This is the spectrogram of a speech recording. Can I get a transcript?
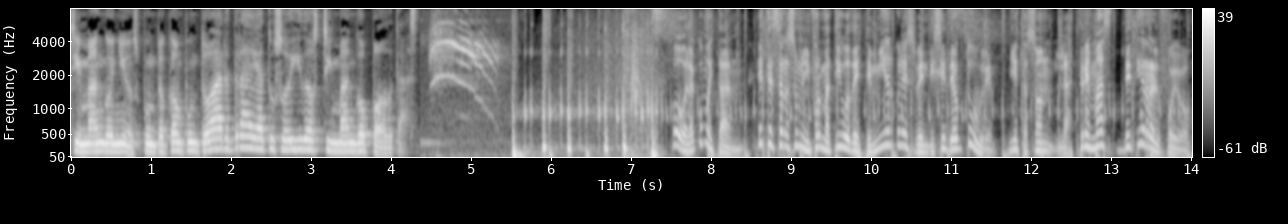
Chimangonews.com.ar trae a tus oídos Chimango Podcast. Hola, ¿cómo están? Este es el resumen informativo de este miércoles 27 de octubre y estas son las tres más de Tierra del Fuego.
